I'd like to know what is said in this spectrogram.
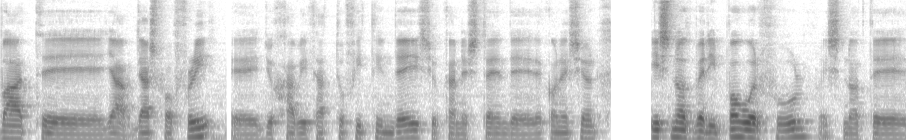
but uh, yeah, just for free. you have it up to 15 days. You can extend the, the connection it's not very powerful. It's not the,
